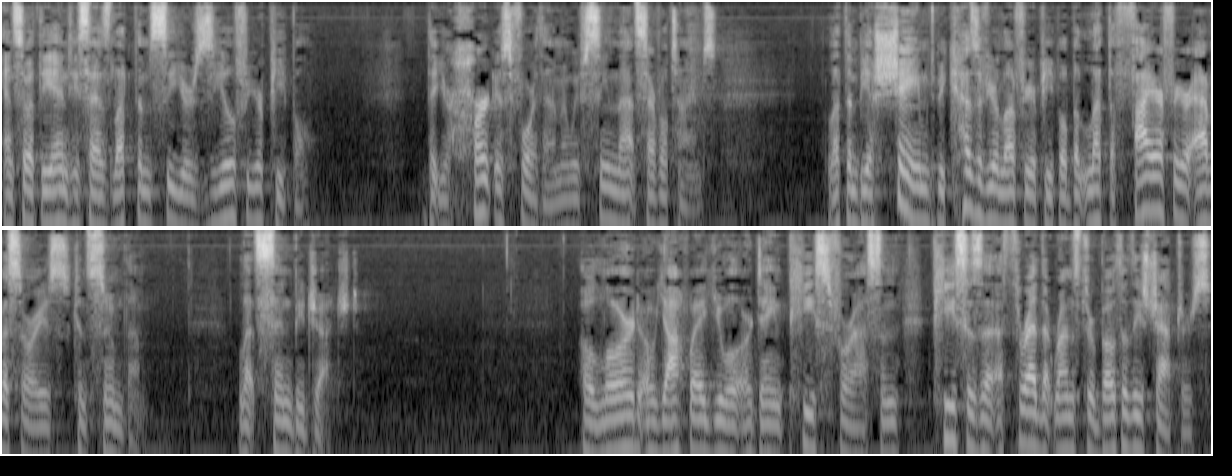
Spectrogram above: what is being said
And so at the end, he says, Let them see your zeal for your people, that your heart is for them. And we've seen that several times. Let them be ashamed because of your love for your people, but let the fire for your adversaries consume them. Let sin be judged. O Lord, O Yahweh, you will ordain peace for us. And peace is a, thread that runs through both of these chapters.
